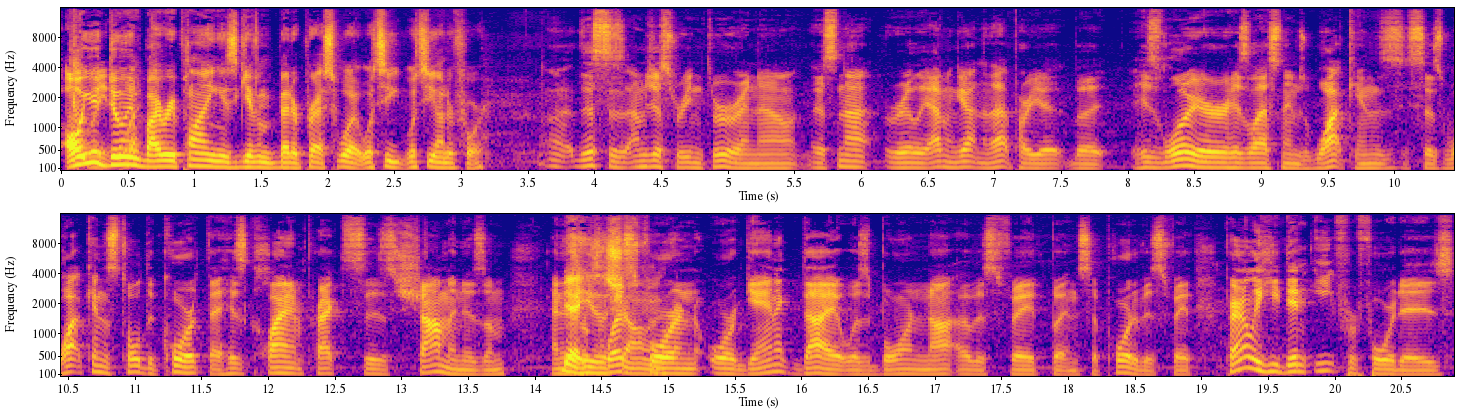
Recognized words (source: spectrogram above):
All you're Wait, doing what? by replying is giving better press. What? What's he? What's he under for? Uh, this is I'm just reading through right now. It's not really I haven't gotten to that part yet, but his lawyer, his last name's Watkins, says Watkins told the court that his client practices shamanism and his request for an organic diet was born not of his faith but in support of his faith. Apparently he didn't eat for 4 days.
